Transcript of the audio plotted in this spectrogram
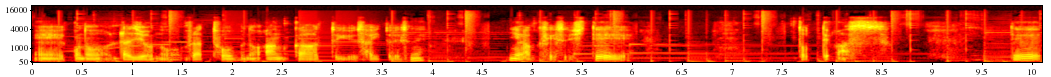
えー、このラジオのプラットフォームのアンカーというサイトですね。にアクセスして撮ってます。で、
